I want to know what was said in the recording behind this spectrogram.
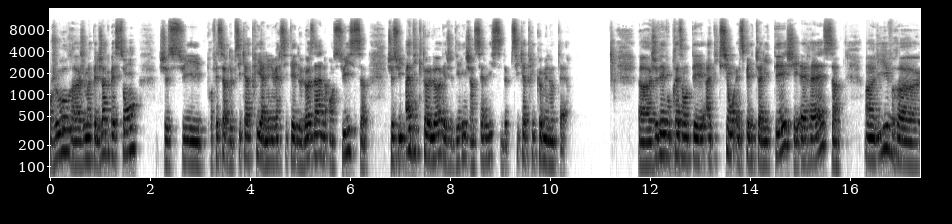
Bonjour, euh, je m'appelle Jacques Besson, je suis professeur de psychiatrie à l'Université de Lausanne en Suisse. Je suis addictologue et je dirige un service de psychiatrie communautaire. Euh, je vais vous présenter Addiction et spiritualité chez RS, un livre euh,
